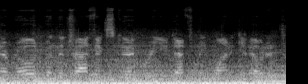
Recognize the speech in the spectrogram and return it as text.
kind of road when the traffic's good where you definitely want to get out and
